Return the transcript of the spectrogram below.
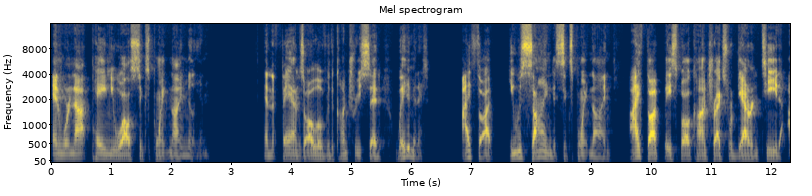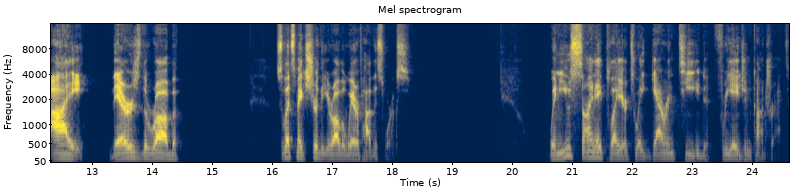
And we're not paying you all 6.9 million. And the fans all over the country said, wait a minute. I thought he was signed at 6.9. I thought baseball contracts were guaranteed. I, there's the rub. So let's make sure that you're all aware of how this works. When you sign a player to a guaranteed free agent contract,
